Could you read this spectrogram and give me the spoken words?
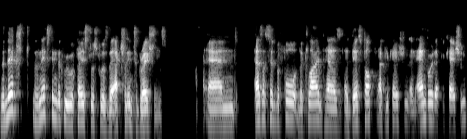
The next the next thing that we were faced with was the actual integrations, and as I said before, the client has a desktop application, an Android application,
